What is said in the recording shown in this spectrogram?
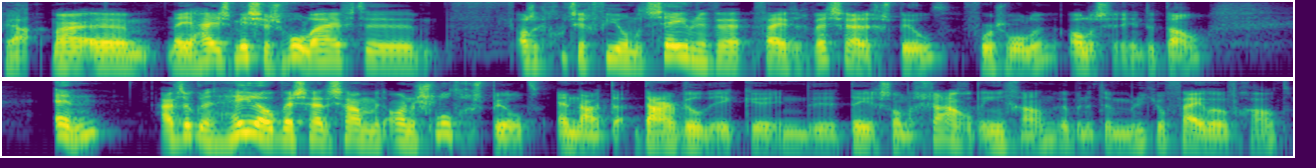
Ja. Maar ehm, nee, hij is Mr. Zwolle. Hij heeft, eh, als ik het goed zeg, 457 wedstrijden gespeeld voor Zwolle. Alles in totaal. En heeft ook een hele hoop wedstrijden samen met Arne Slot gespeeld. En nou, da- daar wilde ik eh, in de tegenstander graag op ingaan. We hebben het een minuutje of vijf over gehad.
